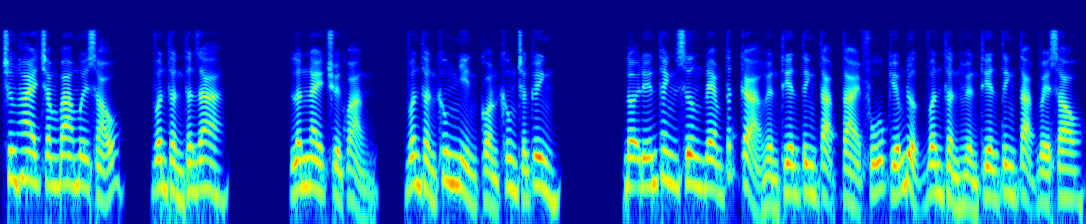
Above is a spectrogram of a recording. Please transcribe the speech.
chương 236, Vân Thần thân ra. Lần này chuyển khoản, Vân Thần không nhìn còn không chấn kinh. Đợi đến Thanh Sương đem tất cả huyền thiên tinh tạp tài phú kiếm được Vân Thần huyền thiên tinh tạp về sau,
